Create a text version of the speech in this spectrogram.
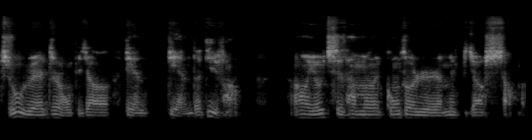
植物园这种比较点点的地方。然后尤其他们工作日人们比较少嘛。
